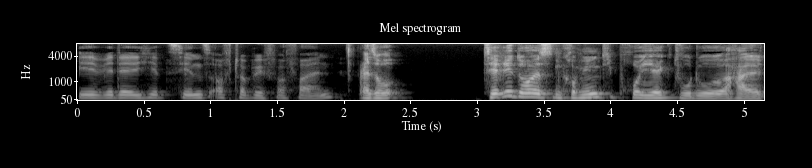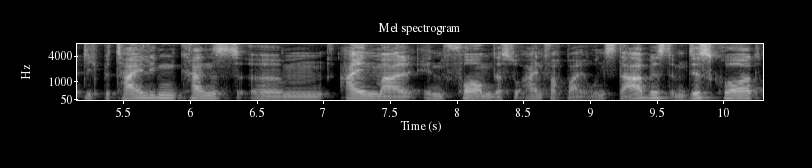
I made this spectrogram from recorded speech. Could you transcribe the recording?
ehe wir jetzt hier ins Off-Topic verfallen? Also, Territor ist ein Community-Projekt, wo du halt dich beteiligen kannst. Ähm, einmal in Form, dass du einfach bei uns da bist im Discord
